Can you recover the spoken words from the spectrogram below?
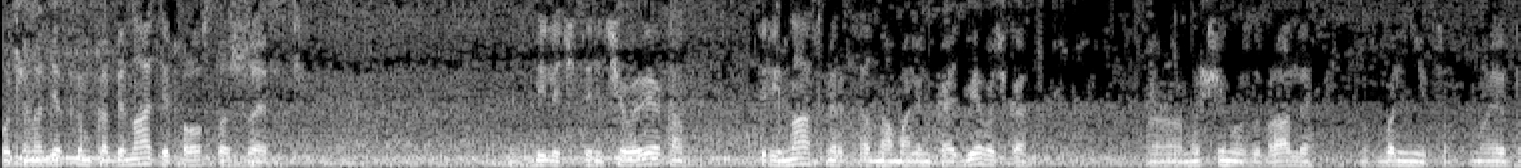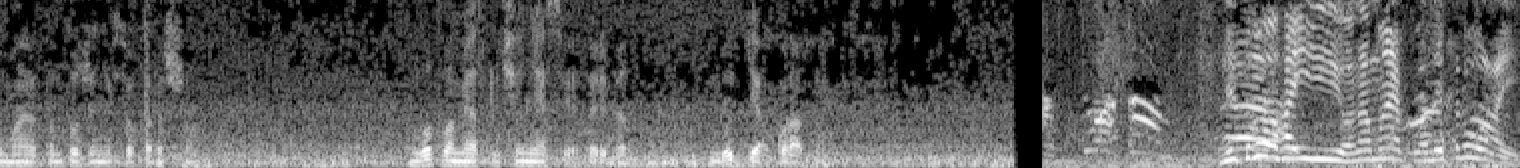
Короче, на детском кабинете просто жесть. Сбили четыре человека, три насмерть, одна маленькая девочка. Э, Мужчину забрали в больницу. Но я думаю, там тоже не все хорошо. Вот вам и отключение света, ребят. Будьте аккуратны. Не трогай її, вона мертва, не трогай.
